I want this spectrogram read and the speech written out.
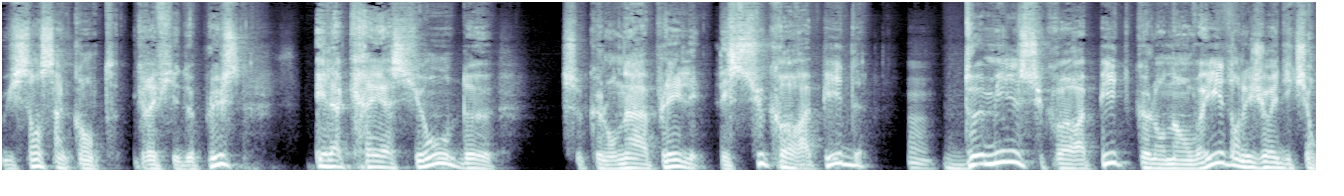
850 greffiers de plus, et la création de ce que l'on a appelé les, sucres rapides, 2000 hmm. sucres rapides que l'on a envoyés dans les juridictions.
